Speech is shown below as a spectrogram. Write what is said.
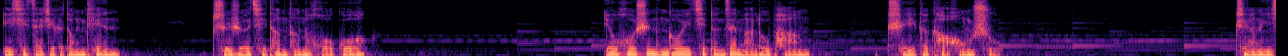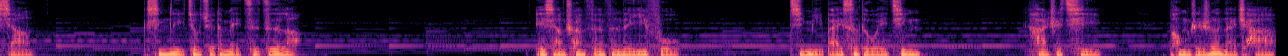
一起在这个冬天吃热气腾腾的火锅。又或是能够一起蹲在马路旁，吃一个烤红薯，这样一想，心里就觉得美滋滋了。也想穿粉粉的衣服，系米白色的围巾，哈着气，捧着热奶茶，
